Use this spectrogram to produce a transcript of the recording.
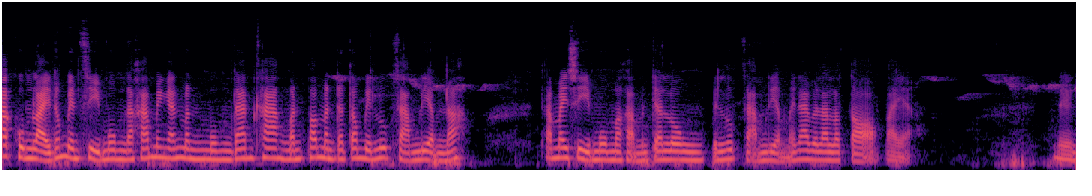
ผ้าคลุมไหล่ต้องเป็นสี่มุมนะคะ ไม่งั้นมันมุมด้านข้าง มันเพราะมันจะต้องเป็นรูปสามเหลี่ยมเนาะถ้าไม่สี่มุมอะค่ะ มันจะลงเป็นรูปสามเหลี่ยมไม่ได้เวลาเราต่อออกไปอะหนึ่ง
